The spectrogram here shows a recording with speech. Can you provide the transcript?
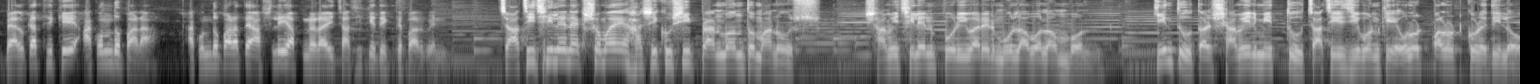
ব্যালকা থেকে আকন্দপাড়া। আকন্দপাড়াতে আসলেই আপনারা এই চাচিকে দেখতে পারবেন। চাচি ছিলেন একসময় হাসি খুশি প্রাণবন্ত মানুষ। স্বামী ছিলেন পরিবারের মূল অবলম্বন। কিন্তু তার স্বামীর মৃত্যু চাচির জীবনকে ওলটপালট করে দিল।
